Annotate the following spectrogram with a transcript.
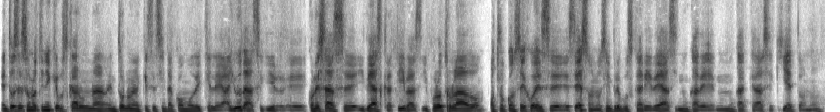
Entonces uno tiene que buscar un entorno en el que se sienta cómodo y que le ayuda a seguir eh, con esas eh, ideas creativas. Y por otro lado, otro consejo es, eh, es, eso, ¿no? Siempre buscar ideas y nunca, de, nunca quedarse quieto, ¿no?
